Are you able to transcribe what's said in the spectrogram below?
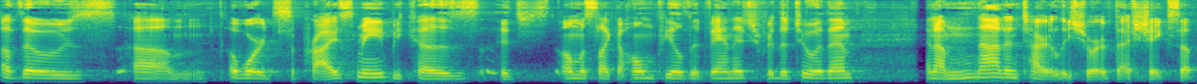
of those um, awards surprised me because it's almost like a home field advantage for the two of them, and I'm not entirely sure if that shakes up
